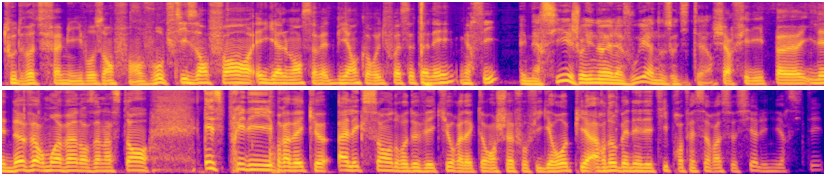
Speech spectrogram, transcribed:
toute votre famille, vos enfants, vos petits-enfants également. Ça va être bien encore une fois cette année. Merci. Et merci et joyeux Noël à vous et à nos auditeurs. Cher Philippe, Euh, il est 9h20 dans un instant. Esprit libre avec euh, Alexandre Devecchio, rédacteur en chef au Figaro, puis Arnaud Benedetti, professeur associé à l'université.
